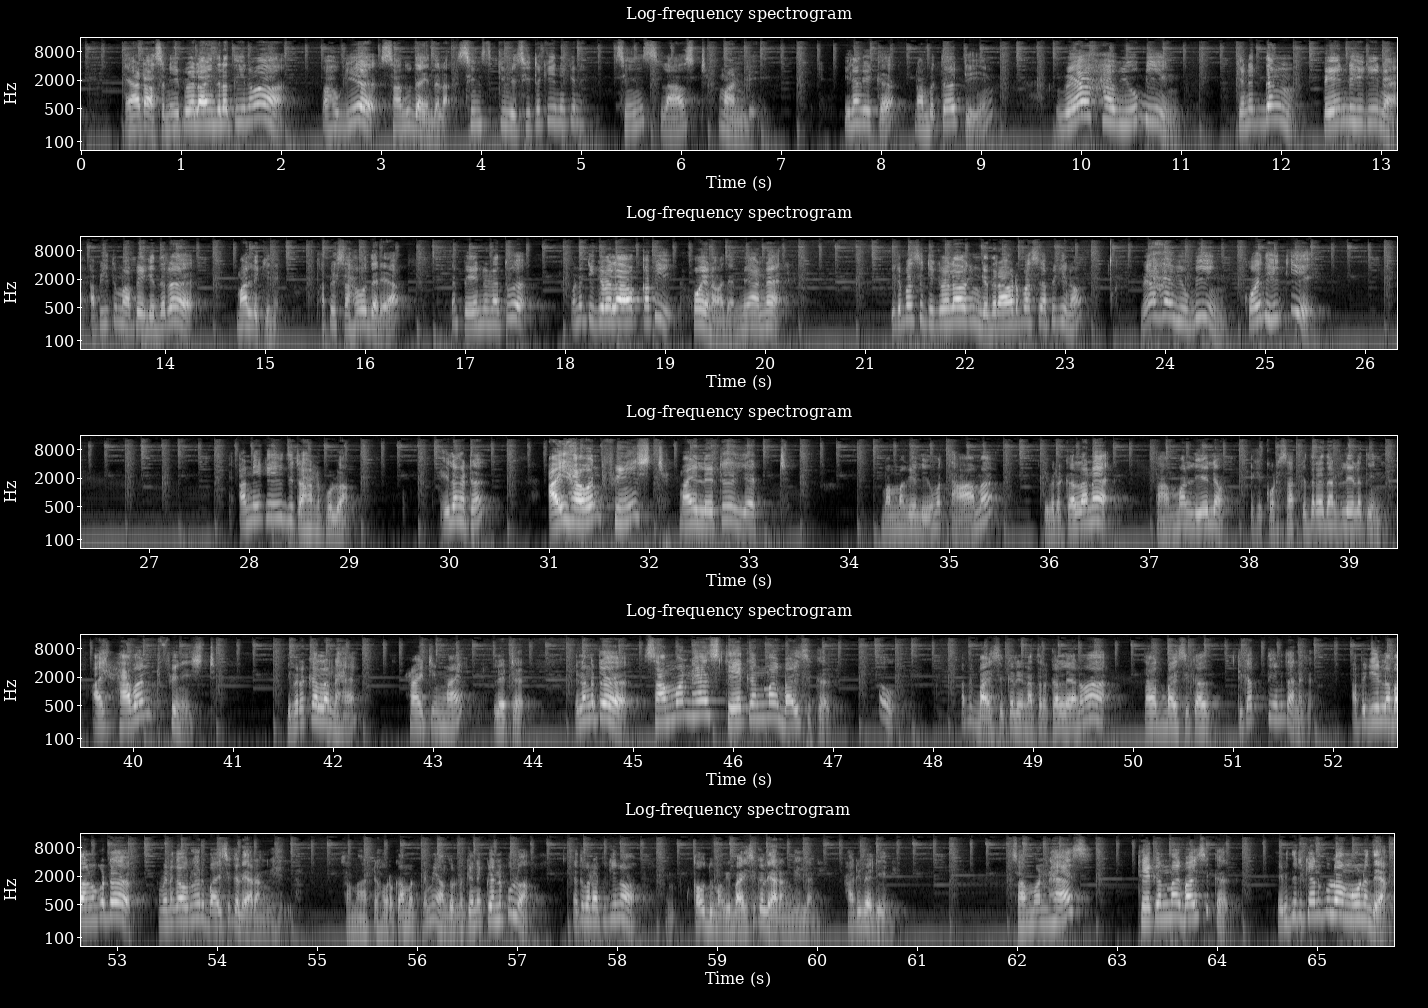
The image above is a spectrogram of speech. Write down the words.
එයාට අසනීප වෙලා ඉඳලා තියෙනවා පහුගිය සඳු දයිඳලා සින්ස් කිව සිට කියන එකෙන. Since last Monday. ඉළඟ එක number 13 where have you been? කෙනෙක් දැන් පේන්ඩ හිටිය නෑ. අපි හිතුම අපේ ගෙදර මල්ලි කෙනෙ අපේ සහෝදරයා. පේන්ඩ නැතුව ඕන ටික වෙලාවක් අපි හොයනවා. දැ මෙයා නෑ. ඉට පස්ස ටික වෙලාකින් ගෙදරාවට පස්ස අපි නවා වැහැබීන් කොයිද හිටියේ? අන්නක විදිට අහන්න පුළුවන්. ඊළඟට I haven't finished my letter yet. මම්මගේ ලියුම තාම ඉවර කල්ලා නෑ. තම්මන් ලියලම් එක කොටසක් විතර දැන්ට ලියලතින් I haven't finished. ඉවර කල්ල නැහැ. Writing my letter. එළඟට someone has taken my bicycle. ඔව. අපි බයිසිකලේ නතර කල්ල යනවා. තවත් බයිසිකල් ටිකක් තියෙන තැනක. අපි ගිල්ල බලනකොට වෙන කවරුහරි බයිසිකල අරන් ගිහිල්ල. සමට හොරකමටම අඳුරන කෙනෙක් වෙන්න පුළුවන්. ඇතකට අපි කිනවා කවුදු මගේ බයිසිකල අරන් ගිල්ලන හරි වැඩේන. සම්මන් හැස් ටේකන් මයි බයිසිකල් එවිදිරි කියන්න පුළුවන් ඕන දෙයක්.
